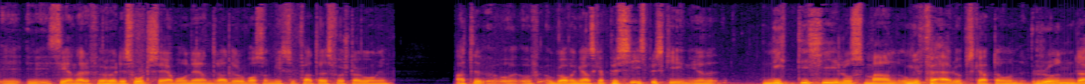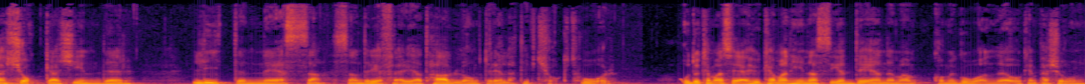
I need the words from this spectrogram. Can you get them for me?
i, i, senare förhör, det är svårt att säga vad hon ändrade och vad som missuppfattades första gången, att det, och, och gav en ganska precis beskrivning. En 90 kilos man, ungefär uppskattar hon, runda tjocka kinder, liten näsa, sandréfärgat, halvlångt, relativt tjockt hår. Och då kan man säga, hur kan man hinna se det när man kommer gående och en person...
